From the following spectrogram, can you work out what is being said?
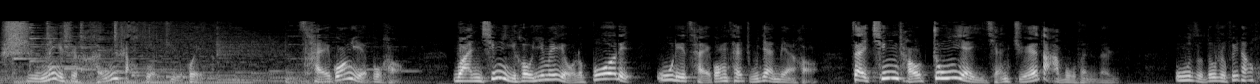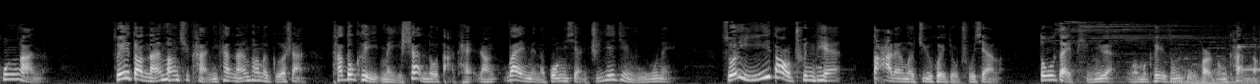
室内是很少做聚会的，采光也不好。晚清以后，因为有了玻璃。屋里采光才逐渐变好。在清朝中叶以前，绝大部分的屋子都是非常昏暗的。所以到南方去看，你看南方的隔扇，它都可以每扇都打开，让外面的光线直接进入屋内。所以一到春天，大量的聚会就出现了，都在庭院。我们可以从古画中看到。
